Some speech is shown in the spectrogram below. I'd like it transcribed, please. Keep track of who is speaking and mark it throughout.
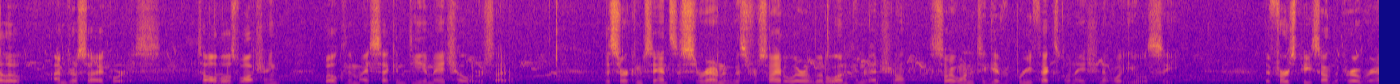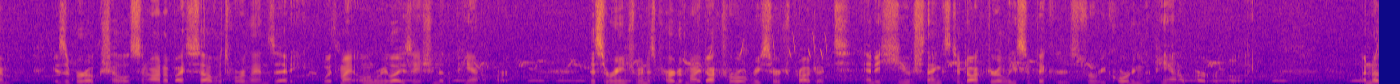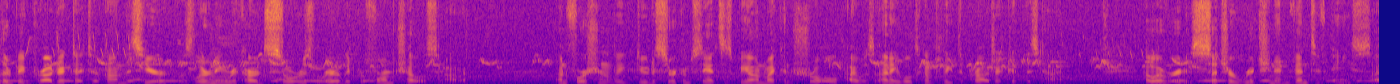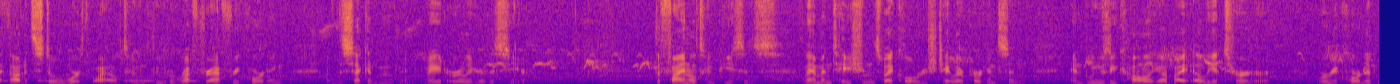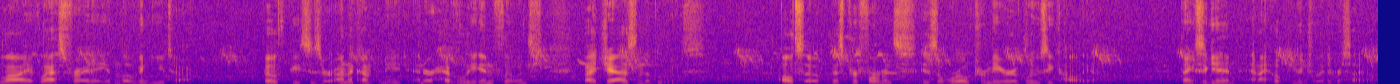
Speaker 1: Hello, I'm Josiah Cordes. To all those watching, welcome to my second DMA cello recital. The circumstances surrounding this recital are a little unconventional, so I wanted to give a brief explanation of what you will see. The first piece on the program is a Baroque cello sonata by Salvatore Lanzetti, with my own realization of the piano part. This arrangement is part of my doctoral research project, and a huge thanks to Dr. Elisa Bickers for recording the piano part remotely. Another big project I took on this year was learning Richard Stohr's rarely performed cello sonata. Unfortunately, due to circumstances beyond my control, I was unable to complete the project at this time. However, it is such a rich and inventive piece, I thought it still worthwhile to include a rough draft recording of the second movement made earlier this year. The final two pieces, Lamentations by Coleridge Taylor Perkinson and Bluesy Callia by Elliott Turner, were recorded live last Friday in Logan, Utah. Both pieces are unaccompanied and are heavily influenced by jazz and the blues. Also, this performance is the world premiere of Bluesy Callia. Thanks again, and I hope you enjoy the recital.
